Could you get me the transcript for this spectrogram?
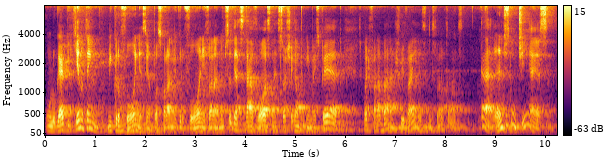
um lugar pequeno, tem microfone, assim, eu posso falar no microfone, falar, não precisa gastar a voz, né? Só chegar um pouquinho mais perto, você pode falar baixo e vai, assim, fala, Cara, antes não tinha essa.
